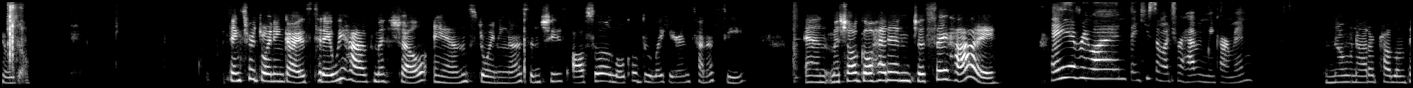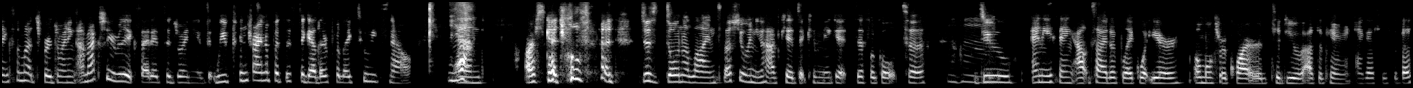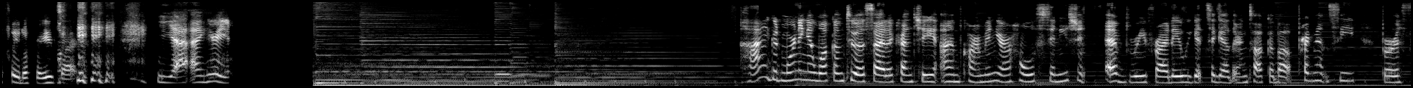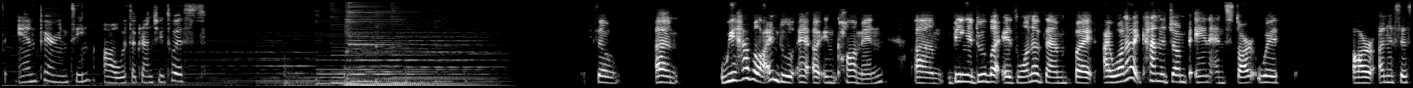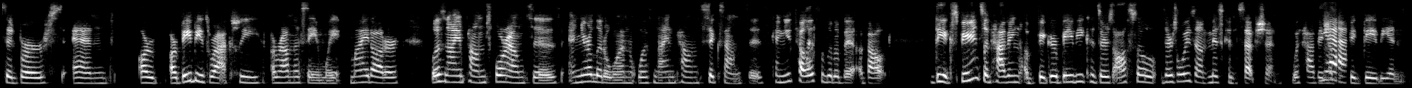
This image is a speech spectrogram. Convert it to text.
Here we go. Thanks for joining, guys. Today we have Michelle Ans joining us, and she's also a local doula here in Tennessee. And Michelle, go ahead and just say hi. Hey, everyone. Thank you so much for having me, Carmen. No, not a problem. Thanks so much for joining. I'm actually really excited to join you. We've been trying to put this together for like two weeks now. Yeah. And our schedules just don't align, especially when you have kids. It can make it difficult to mm-hmm. do anything outside of like what you're almost required to do as a parent, I guess is the best way to phrase that. yeah, I hear you. Hi, good morning, and welcome to A Side of Crunchy. I'm Carmen, your host, and each and every Friday we get together and talk about pregnancy, birth, and parenting, all with a crunchy twist. So, um, we have a lot in, doula, uh, in common. Um, being a doula is one of them, but I want to kind of jump in and start with our unassisted births and our our babies were actually around the same weight. My daughter was nine pounds four ounces, and your little one was nine pounds six ounces. Can you tell us a little bit about the experience of having a bigger baby? Because there's also there's always a misconception with having yeah. a big baby and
